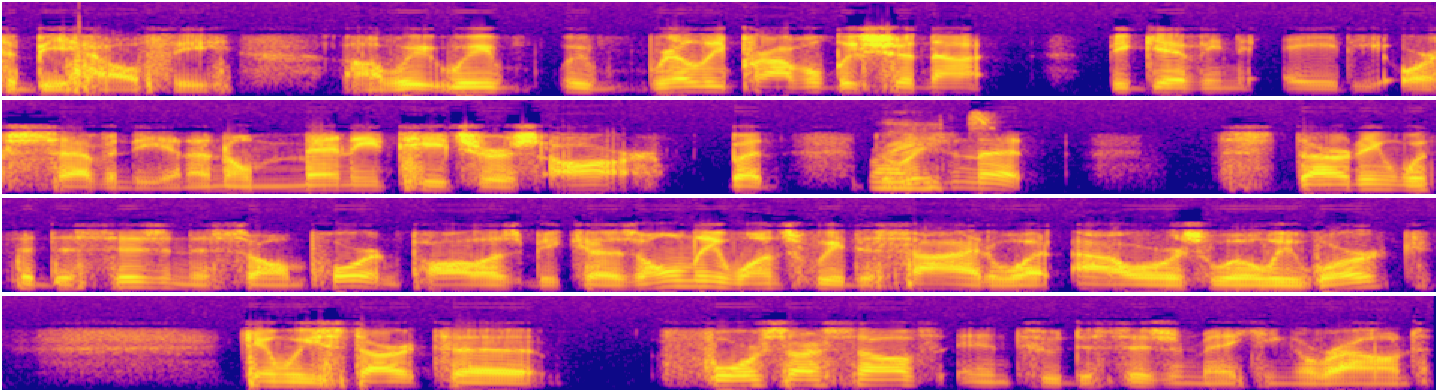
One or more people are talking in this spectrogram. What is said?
to be healthy. Uh, we we we really probably should not be giving 80 or 70, and I know many teachers are. But the Right. reason that starting with the decision is so important, Paul, is because only once we decide what hours will we work can we start to force ourselves into decision making around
